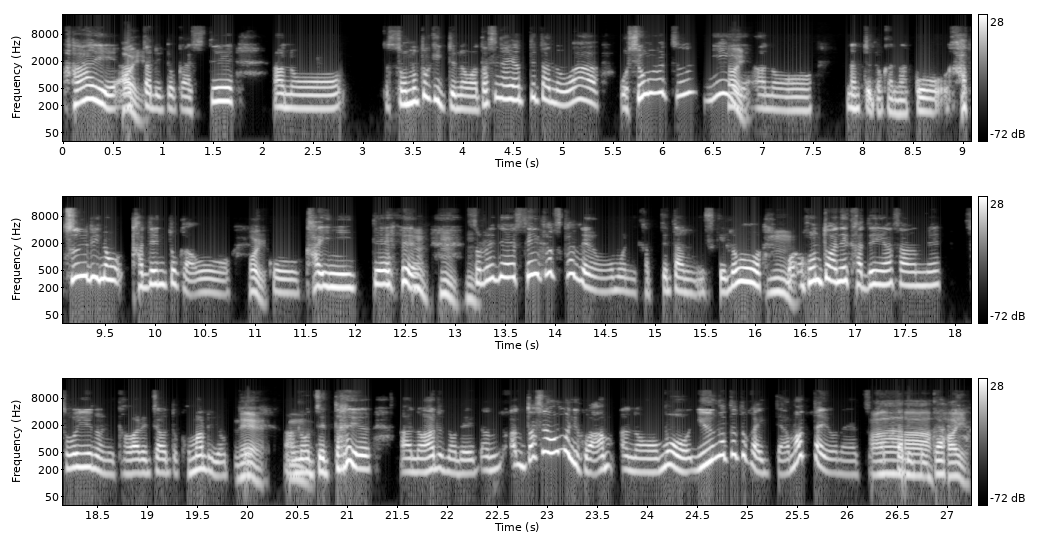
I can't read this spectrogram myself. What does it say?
はい、はいあったりとかして、あのーその時っていうのは私がやってたのは、お正月に、はいあのーなんていうのかな、こう、初売りの家電とかをはい、こう、買いに行って、うんうんうん それで生活家電を主に買ってたんですけど、うん本当はね、家電屋さんね、そういうのに買われちゃうと困るよってねあの、うん。絶対、あの、あるので、あの私は主にこう、ああの、もう夕方とか行って余ったようなやつ買ったりとあーか、はい、あ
